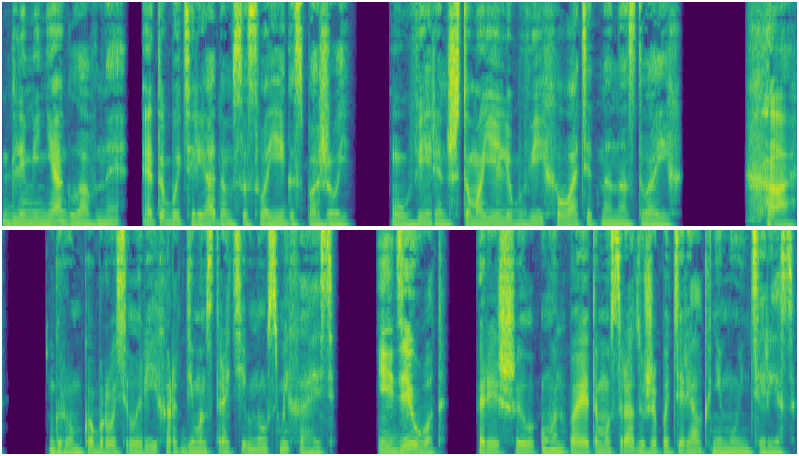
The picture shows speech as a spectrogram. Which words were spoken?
Для меня главное — это быть рядом со своей госпожой. Уверен, что моей любви хватит на нас двоих». «Ха!» — громко бросил Рихард, демонстративно усмехаясь. «Идиот!» — решил он, поэтому сразу же потерял к нему интерес.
